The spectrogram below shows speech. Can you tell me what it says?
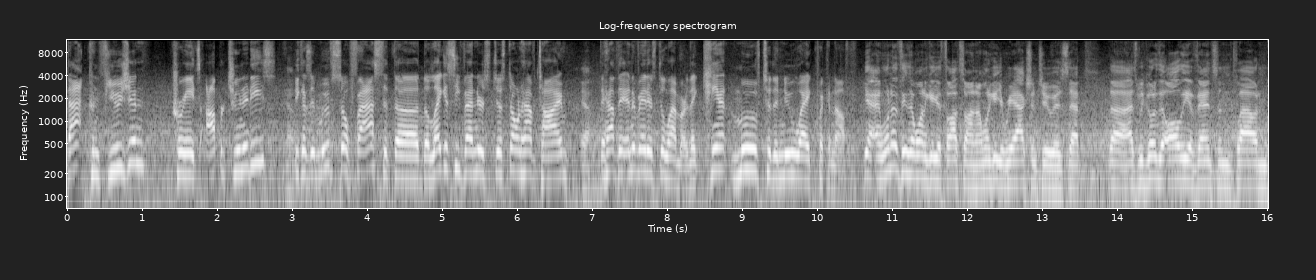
that confusion creates opportunities Yeah. because it moves so fast that the, the legacy vendors just don't have time. Yeah. They have the innovator's dilemma. They can't move to the new way quick enough. Yeah, and one of the things I want to get your thoughts on, I want to get your reaction to is that uh, as we go to the, all the events in cloud and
